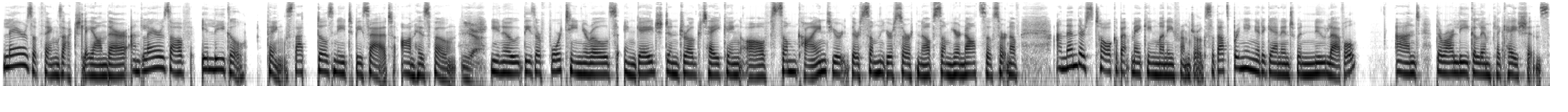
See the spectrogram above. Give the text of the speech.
layers of things actually on there and layers of illegal things that does need to be said on his phone. Yeah. You know, these are 14 year olds engaged in drug taking of some kind. You're, there's some you're certain of, some you're not so certain of. And then there's talk about making money from drugs. So that's bringing it again into a new level. And there are legal implications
